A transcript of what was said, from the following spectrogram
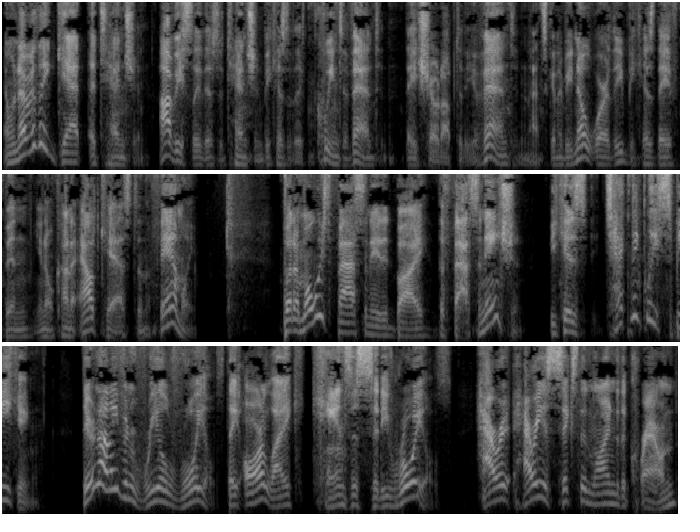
And whenever they get attention, obviously there's attention because of the Queen's event. And they showed up to the event, and that's going to be noteworthy because they've been, you know, kind of outcast in the family. But I'm always fascinated by the fascination because technically speaking, they're not even real royals. They are like Kansas City Royals. Harry, Harry is sixth in line to the crown,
